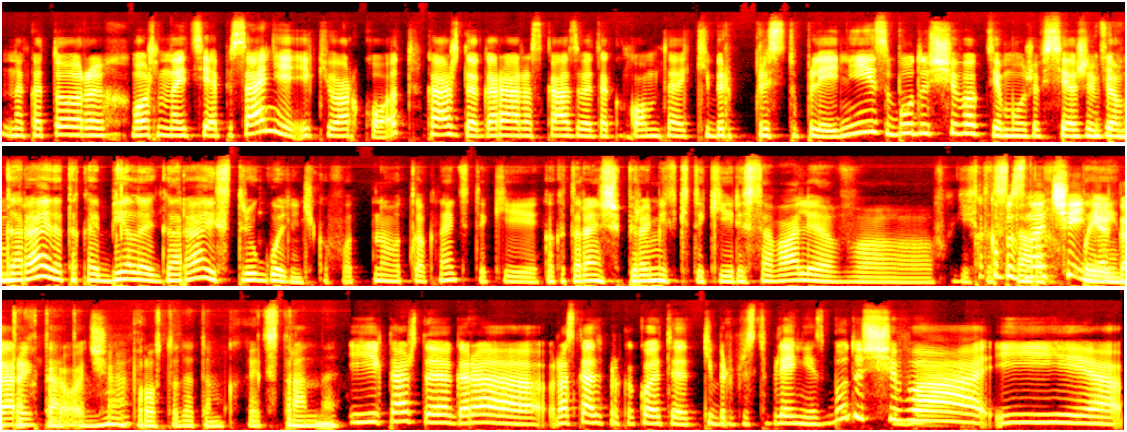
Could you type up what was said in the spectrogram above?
на которых можно найти описание и QR-код. Каждая гора рассказывает о каком-то киберпреступлении из будущего, где мы уже все живем. Гора это такая белая гора из треугольничков. Вот, ну вот как, знаете, такие, как это раньше пирамидки такие рисовали в, в каких-то Как обозначение горы, да, короче. Там, ну, просто, да, там какая-то странная. И каждая гора рассказывает про какое-то киберпреступление из будущего, mm-hmm. и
